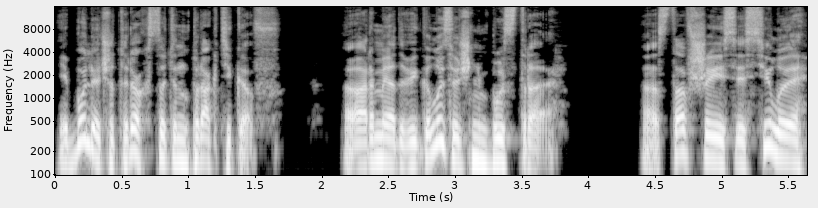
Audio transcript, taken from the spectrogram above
и более четырех сотен практиков. Армия двигалась очень быстро. Оставшиеся силы,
